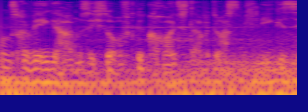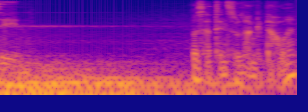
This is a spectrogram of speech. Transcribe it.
Unsere Wege haben sich so oft gekreuzt, aber du hast mich nie gesehen. Was hat denn so lange gedauert?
